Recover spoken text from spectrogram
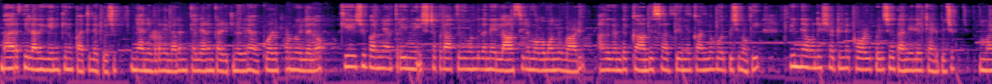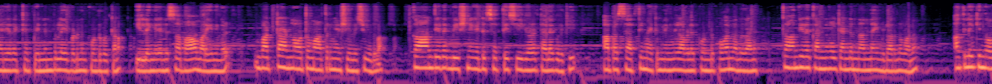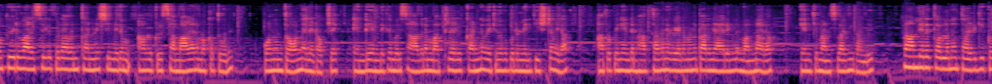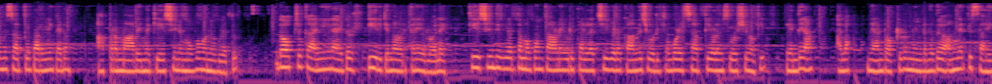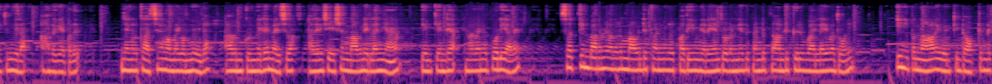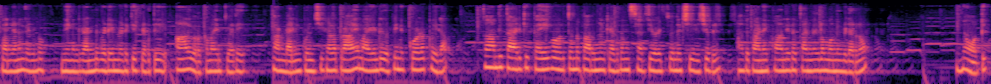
ഭാരത്തില്ലാതെ എനിക്കിനി പറ്റില്ല കേശു. ഞാൻ ഇവിടെ നിന്നാലും കല്യാണം കഴിക്കുന്നതിന് കുഴപ്പമൊന്നുമില്ലല്ലോ. കേശു പറഞ്ഞ അത്രയും ഇഷ്ടപ്പെടാത്തത് കൊണ്ട് തന്നെ ലാസിയുടെ മുഖമൊന്ന് വാടി. അത് കണ്ട് കാന്തി സാർത്തി ഒന്ന് കണ്ണു കോർപ്പിച്ച് നോക്കി. പിന്നെ അവന്റെ ഷർട്ടിന്റെ കോൾ പിടിച്ച് തന്നിലേക്ക് അടുപ്പിച്ചു. മര്യാദയ്ക്ക് പെണ്ണുമ്പിള്ള ഇവിടെ നിന്ന് കൊണ്ടുവെക്കണം ഇല്ലെങ്കിൽ എന്റെ സ്വഭാവം അറിയും നിങ്ങൾ. വട്ടാണെന്ന് ഓർത്ത് മാത്രം ഞാൻ ക്ഷമിച്ചു വിടുക. കാന്തിയുടെ ഭീഷണി കേട്ട് സത്യ ചീരിയുടെ തല കുലുക്കി. അപ്പൊ സത്യമായിട്ടും നിങ്ങൾ അവളെ കൊണ്ടുപോകാൻ വന്നതാണ്. കാന്തിയുടെ കണ്ണുകൾ രണ്ടും നന്നായി വിടർന്നു പോന്നു. അതിലേക്ക് നോക്കി ഒരു വാത്സല്യത്തോടെ അവൻ കണ്ണു ചിമ്മിലും അവൾക്കൊരു സമാധാനമൊക്കെ തോന്നി. ഒന്നും തോന്നല്ലേ ഡോക്ടറെ. എന്റെ എന്തെങ്കിലും ഒരു സാധനം മറ്റൊരാൾ കണ്ണു വയ്ക്കുന്നത് പോലും എനിക്ക് ഇഷ്ടമില്ല. അപ്പൊ പിന്നെ എന്റെ ഭർത്താവിനെ വേണമെന്ന് പറഞ്ഞ ആരെങ്കിലും വന്നാലോ? എനിക്ക് മനസ്സിലാക്കി കണ്ടു. ക്രാന്തിയുടെ കവളന്ന് തഴുകിക്കൊണ്ട് സത്യം പറഞ്ഞു അപ്പുറം മാറിയുന്ന കേശുവിന്റെ മുഖം ഒന്ന് ഉയർത്തു. ഡോക്ടർക്ക് അനിയനായിട്ട് ഈ ഇരിക്കുന്ന ഒരുത്തനേ ഉള്ളൂ അല്ലേ? കേശുവിന്റെ വീർത്ത മുഖം കാണെ ഒരു കള്ളച്ചീവിടെ കാന്തി ചോദിക്കുമ്പോൾ സത്യയോളം സൂക്ഷിച്ചു നോക്കി. എന്തിനാ? അല്ല ഞാൻ ഡോക്ടറോട് മിണ്ടുന്നത് അങ്ങേക്ക് സഹിക്കുന്നില്ല. അത് കേട്ടത് ഞങ്ങൾക്ക് അച്ഛനും അമ്മയും ഒന്നുമില്ല. അവൻ കുഞ്ഞിലെ മരിച്ചതാ അതിനുശേഷം മാവനെല്ലാം ഞാൻ എനിക്ക് എന്റെ മകനെ പോലെയാവൻ സത്യം പറഞ്ഞു വന്നതും മാവന്റെ കണ്ണുകൾ പതിയും നിറയാൻ തുടങ്ങിയത് കണ്ട് കാന്തിക്ക് ഒരു വല്ലായ്മ തോന്നി. ഇനിയിപ്പോൾ നാളെ ഒരിക്കൽ ഡോക്ടറിന്റെ കല്യാണം കഴിയുമ്പോൾ നിങ്ങൾ രണ്ടുപേരെയും ഇടയ്ക്ക് കിടത്തി ആളെ ഉറക്കമായിരിക്കും അല്ലേ? കണ്ടാലും കുഞ്ചികളെ പ്രായമായത് പിന്നെ കുഴപ്പമില്ല. കാന്തി താഴേക്ക് കൈ കൊടുത്തുകൊണ്ട് പറഞ്ഞു കിടത്തും സത്യം ഒഴിച്ചൊന്ന് ചിരിച്ചു. ചിരിച്ചുപോയി അത് കാണെ കാന്തിയുടെ കണ്ണുകളും ഒന്നും വിടർന്നു. നോട്ടി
